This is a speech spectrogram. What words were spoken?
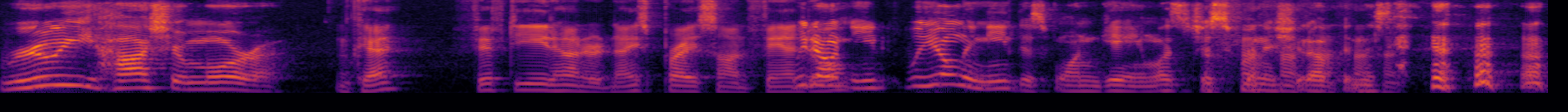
Rui Hachimura. Okay. 5800 nice price on FanDuel. We don't need we only need this one game. Let's just finish it up in this.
